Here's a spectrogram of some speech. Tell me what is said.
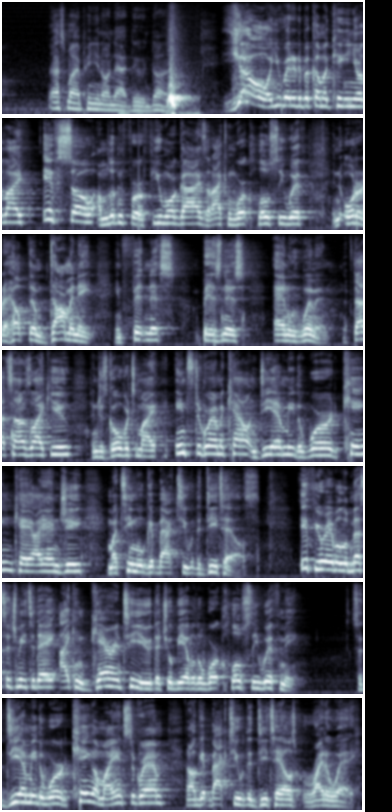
that's my opinion on that, dude. Done. Yo, are you ready to become a king in your life? If so, I'm looking for a few more guys that I can work closely with in order to help them dominate in fitness, business, and with women. If that sounds like you, then just go over to my Instagram account and DM me the word king, K-I-N-G. My team will get back to you with the details. If you're able to message me today, I can guarantee you that you'll be able to work closely with me. So DM me the word king on my Instagram and I'll get back to you with the details right away.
